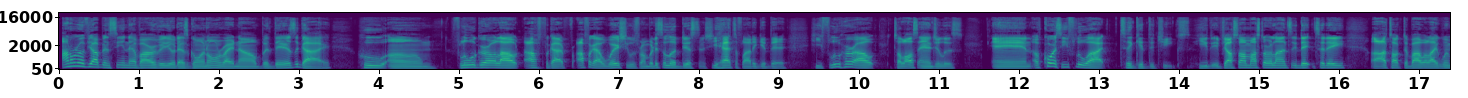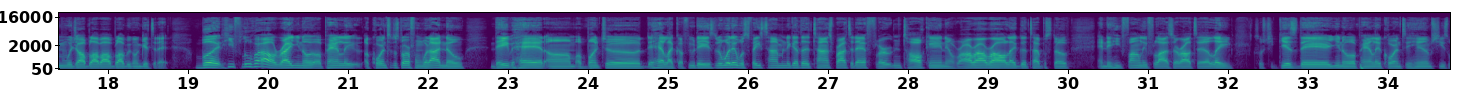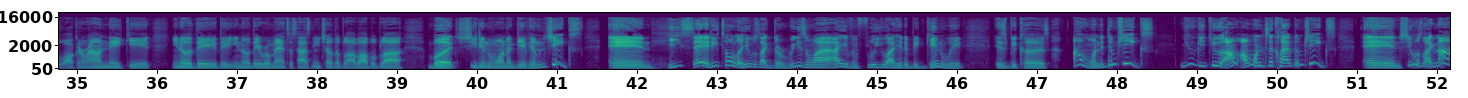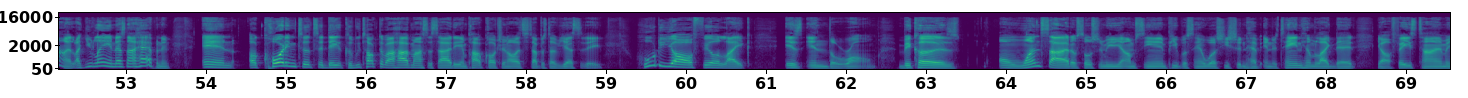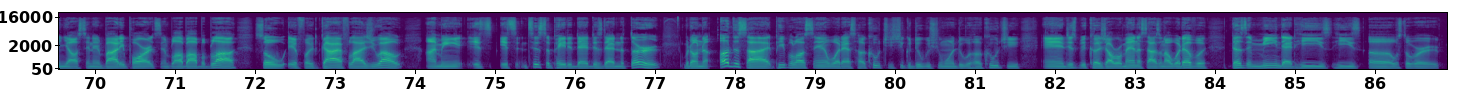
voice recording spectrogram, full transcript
I don't know if y'all been seeing that viral video that's going on right now, but there's a guy who um flew a girl out. I forgot I forgot where she was from, but it's a little distance. She had to fly to get there. He flew her out to Los Angeles and of course, he flew out to get the cheeks. He, if y'all saw my storyline today, today uh, I talked about like women with y'all, blah blah blah. We're gonna get to that. But he flew her out, right? You know, apparently, according to the story, from what I know, they've had um a bunch of they had like a few days. What it was FaceTiming together times prior to that, flirting, talking, and rah rah rah, all that good type of stuff. And then he finally flies her out to LA. So she gets there, you know, apparently according to him, she's walking around naked. You know, they they you know they romanticizing each other, blah blah blah blah. But she didn't want to give him the cheeks. And he said, he told her, he was like, the reason why I even flew you out here to begin with is because I wanted them cheeks. You get you, I, I wanted to clap them cheeks. And she was like, nah, like you lame, that's not happening. And according to today, because we talked about hive mind society and pop culture and all that type of stuff yesterday, who do y'all feel like is in the wrong? Because on one side of social media, I'm seeing people saying, well, she shouldn't have entertained him like that. Y'all FaceTiming, y'all sending body parts and blah, blah, blah, blah. So if a guy flies you out, I mean, it's it's anticipated that this, that, and the third. But on the other side, people are saying, well, that's her coochie. She could do what she want to do with her coochie. And just because y'all romanticizing or whatever doesn't mean that he's he's uh what's the word?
